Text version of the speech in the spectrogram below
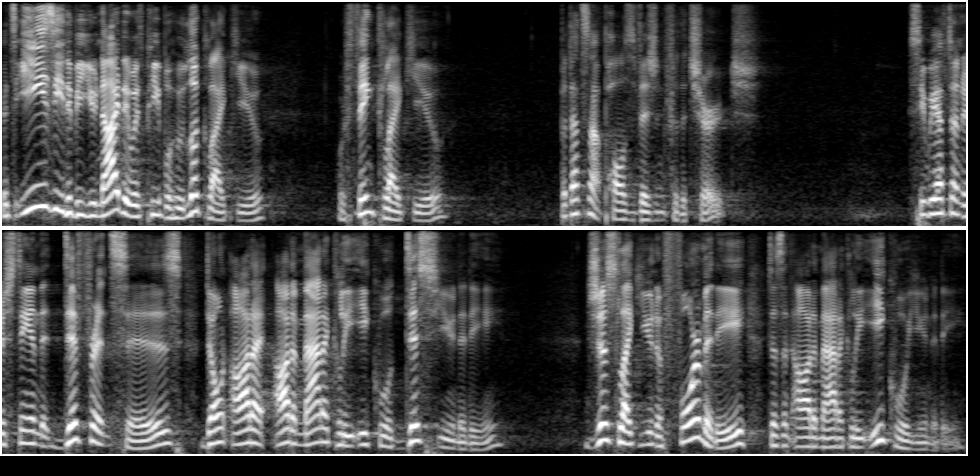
It's easy to be united with people who look like you or think like you, but that's not Paul's vision for the church. See, we have to understand that differences don't auto- automatically equal disunity, just like uniformity doesn't automatically equal unity.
